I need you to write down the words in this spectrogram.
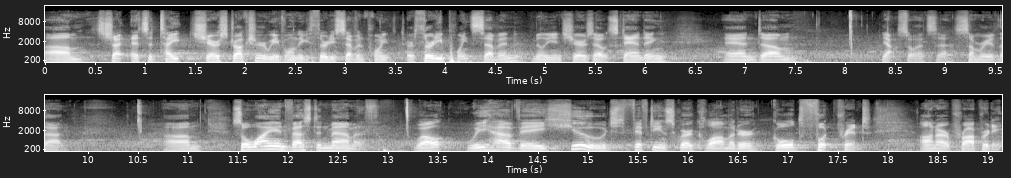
Um, it's a tight share structure. We have only 37 point, or 30.7 million shares outstanding, and um, yeah, so that's a summary of that. Um, so why invest in Mammoth? Well, we have a huge 15 square kilometer gold footprint on our property.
